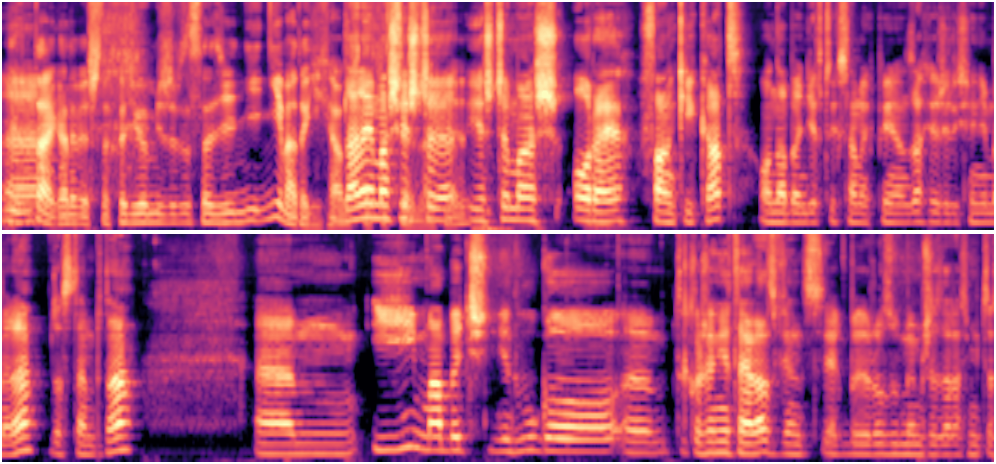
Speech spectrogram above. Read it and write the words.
Nie, no em, tak, ale wiesz, no chodziło mi, że w zasadzie nie, nie ma takich aut. Dalej masz jeszcze, jeszcze masz Ore Funky Cat. Ona będzie w tych samych pieniądzach, jeżeli się nie mylę, dostępna. Em, I ma być niedługo, em, tylko że nie teraz, więc jakby rozumiem, że zaraz mi to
